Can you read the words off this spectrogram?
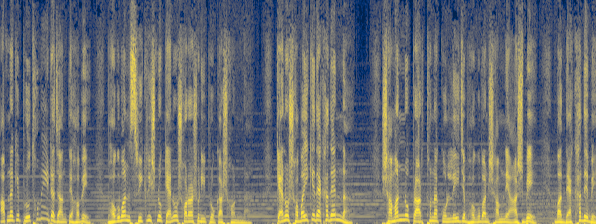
আপনাকে প্রথমে এটা জানতে হবে, ভগবান শ্রীকৃষ্ণ কেন সরাসরি প্রকাশ হন না? কেন সবাইকে দেখা দেন না? সামান্য প্রার্থনা করলেই যে ভগবান সামনে আসবে বা দেখা দেবে,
